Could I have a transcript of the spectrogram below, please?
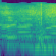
the ground.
